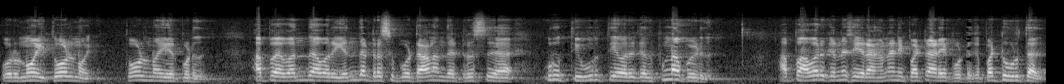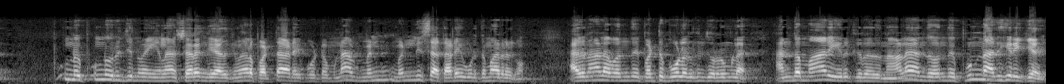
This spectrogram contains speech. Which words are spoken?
ஒரு நோய் தோல் நோய் தோல் நோய் ஏற்படுது. அப்போ வந்து அவர் எந்த ட்ரெஸ்ஸு போட்டாலும் அந்த ட்ரெஸ்ஸு உறுத்தி உறுத்தி அவருக்கு அது புண்ணாக போயிடுது. அப்போ அவருக்கு என்ன செய்கிறாங்கன்னா நீ பட்டு போட்டுக்க. பட்டு உறுத்தாது. புண்ணு புண்ணு உரிஞ்சுன்னு வைங்களேன் சிறங்கு அதுக்கு மேலே பட்டு ஆடை போட்டோம்னா மென் மெல்லிசா தடை கொடுத்த மாதிரி இருக்கும். அதனால் வந்து பட்டு போல் இருக்குன்னு சொல்கிறோம்ல அந்த மாதிரி இருக்கிறதுனால அந்த வந்து புண்ணு அதிகரிக்காது.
